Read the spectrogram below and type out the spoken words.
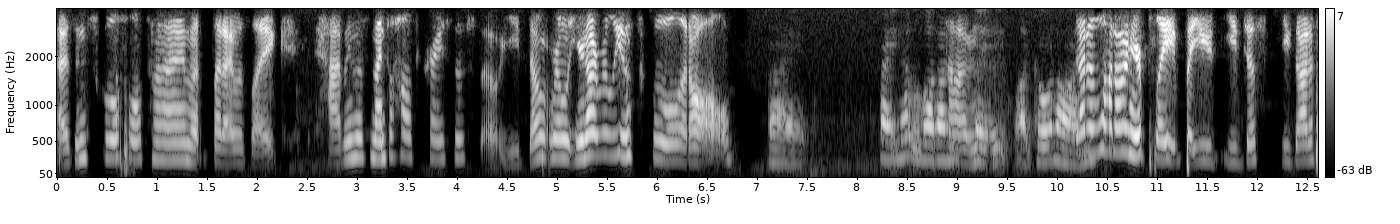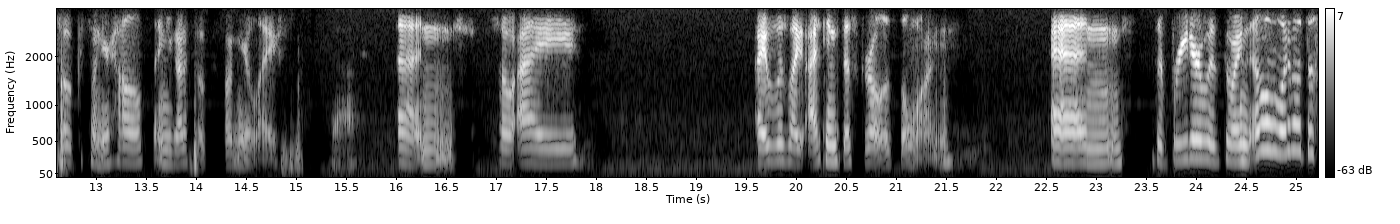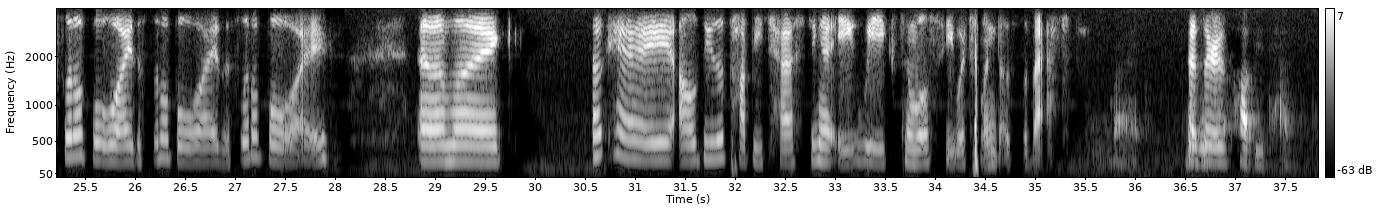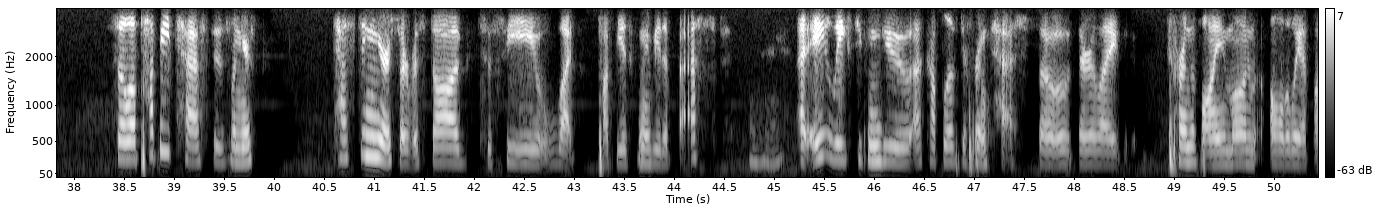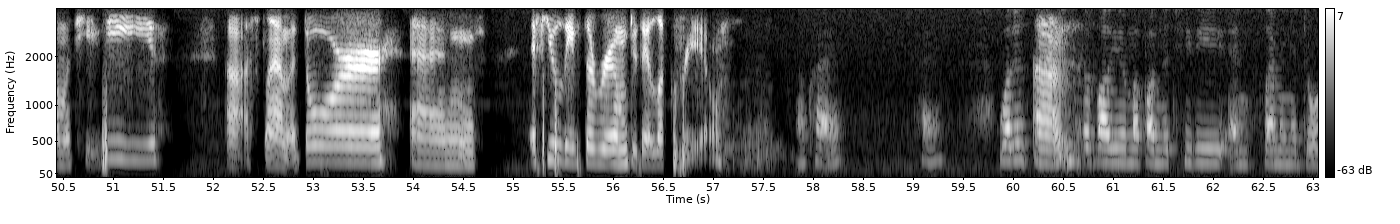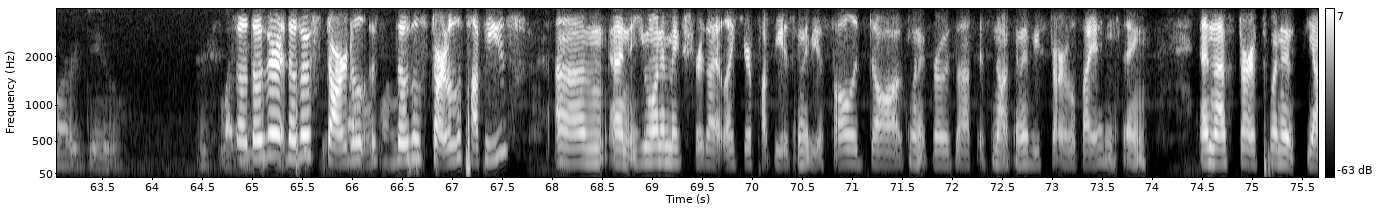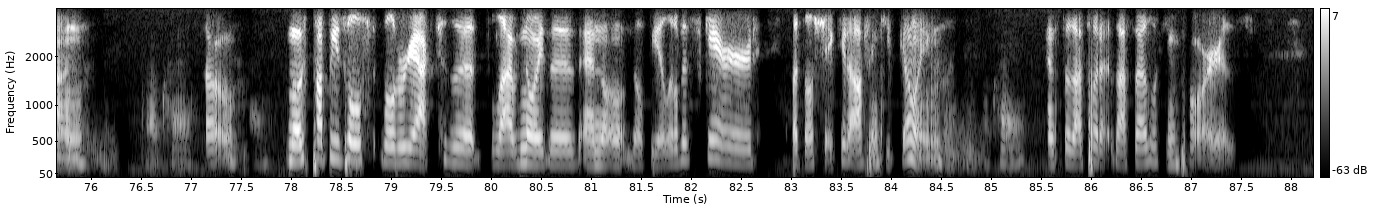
I was in school full time, but I was like having this mental health crisis. So you don't really, you're not really in school at all. right. Right. You had a lot on your Um, plate, a lot going on. got a lot on your plate, but you you just you got to focus on your health and you got to focus on your life. Yeah. And so I I was like, I think this girl is the one. And the breeder was going, oh, what about this little boy, this little boy, this little boy? And I'm like, okay, I'll do the puppy testing at eight weeks and we'll see which one does the best. Right. Because What is there's- the puppy test? So a puppy test is when you're testing your service dog to see what puppy is going to be the best. Hmm At eight weeks, you can do a couple of different tests. So they're like turn the volume on all the way up on the TV, uh, slam a door, and if you leave the room, do they look for you? Okay. Okay. What does the Um, the volume up on the TV and slamming a door do? Like So those are those are startle those will startle the puppies. Um, and you want to make sure that like your puppy is going to be a solid dog when it grows up. It's not going to be startled by anything, and that starts when it's young. Okay. So most puppies will will react to the loud noises and they'll they'll be a little bit scared, but they'll shake it off and keep going. Okay. And so that's what that's what I was looking for is,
